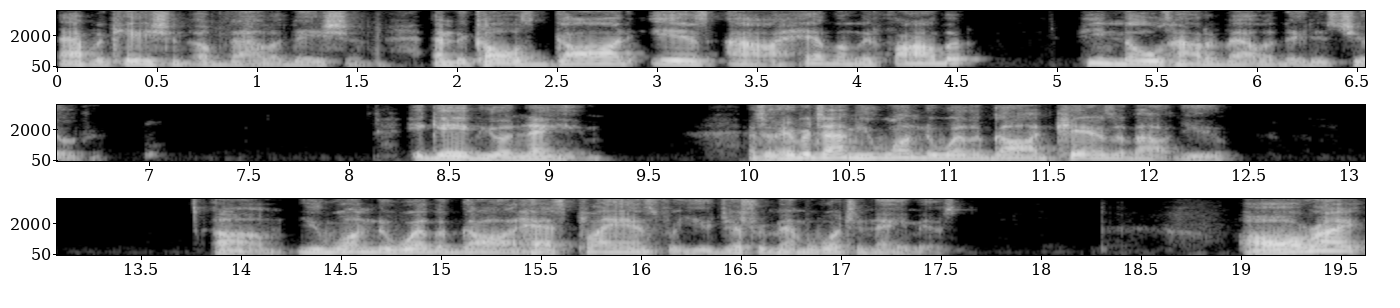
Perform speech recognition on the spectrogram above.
application of validation. And because God is our heavenly Father, He knows how to validate His children. He gave you a name. And so every time you wonder whether God cares about you, um, you wonder whether God has plans for you, just remember what your name is. All right.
